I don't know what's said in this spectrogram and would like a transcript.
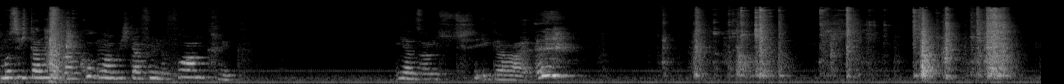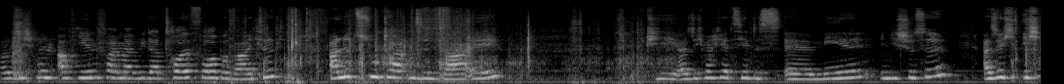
Muss ich dann halt mal gucken, ob ich dafür eine Form krieg. Ja, sonst egal. Also ich bin auf jeden Fall mal wieder toll vorbereitet. Alle Zutaten sind da, ey. Okay, also ich mache jetzt hier das äh, Mehl in die Schüssel. Also ich, ich,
